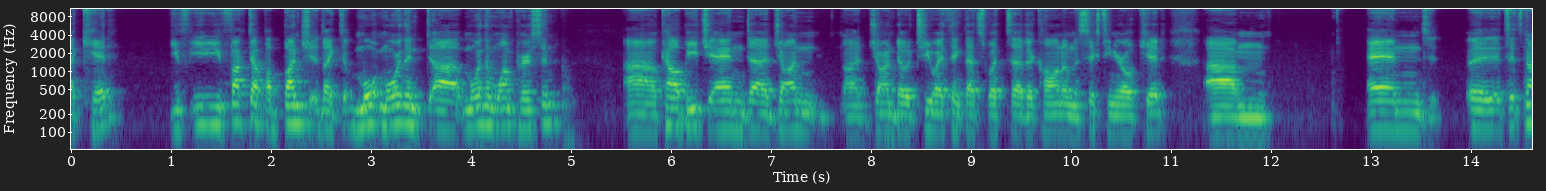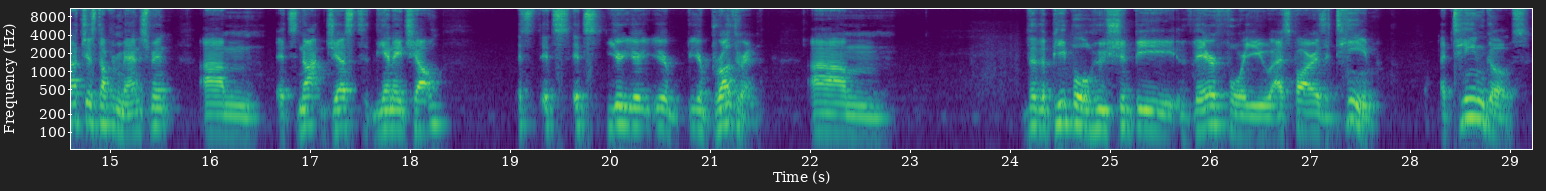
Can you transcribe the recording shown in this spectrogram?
a kid. You, you, fucked up a bunch of like more more than uh, more than one person. Uh, Kyle Beach and uh, John uh, John Doe too. I think that's what uh, they're calling him, the 16 year old kid. Um, and uh, it's it's not just upper management. Um, it's not just the NHL. It's it's it's your your your your brethren. Um, the the people who should be there for you as far as a team, a team goes.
